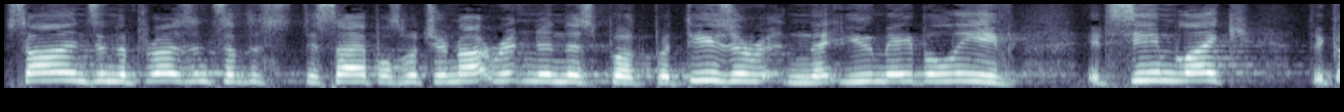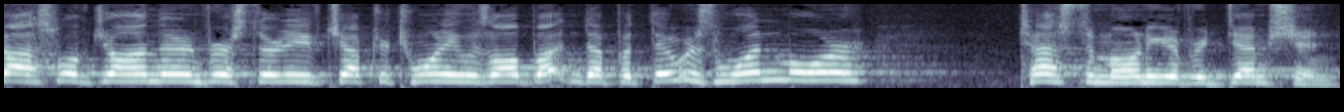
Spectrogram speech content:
signs in the presence of the disciples, which are not written in this book, but these are written that you may believe. It seemed like the Gospel of John, there in verse 30 of chapter 20, was all buttoned up, but there was one more testimony of redemption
